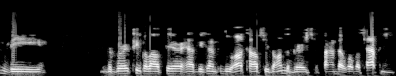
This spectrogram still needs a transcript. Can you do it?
the the bird people out there have begun to do autopsies on the birds to find out what was happening.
